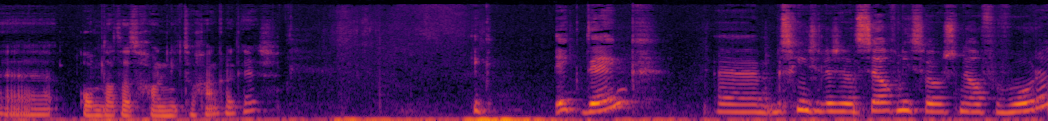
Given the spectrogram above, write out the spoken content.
uh, omdat het gewoon niet toegankelijk is? Ik, ik denk Uh, misschien zullen ze dat zelf niet zo snel verwoorden.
